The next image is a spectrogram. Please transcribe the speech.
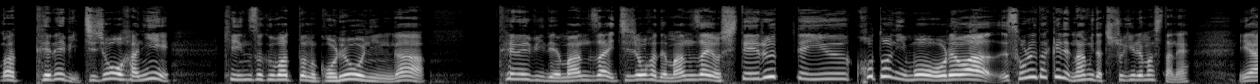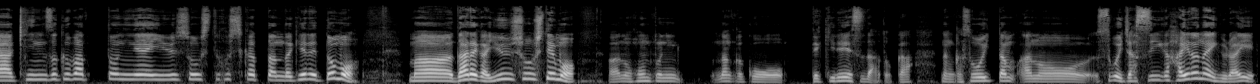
まあ、テレビ、地上波に、金属バットのご両人が、テレビで漫才、地上波で漫才をしてるっていうことにも、俺は、それだけで涙ちょちょぎれましたね。いやー、金属バットにね、優勝してほしかったんだけれども、まあ、誰が優勝しても、あの、本当になんかこう、出来レースだとか、なんかそういった、あの、すごい邪推が入らないぐらい、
